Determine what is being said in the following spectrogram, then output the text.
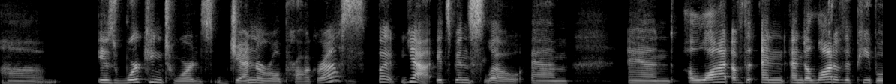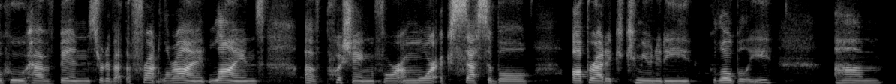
um, is working towards general progress, but yeah, it's been slow. Um, and a lot of the and and a lot of the people who have been sort of at the front line, lines of pushing for a more accessible operatic community globally um,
